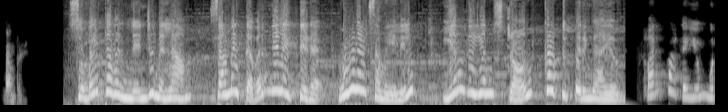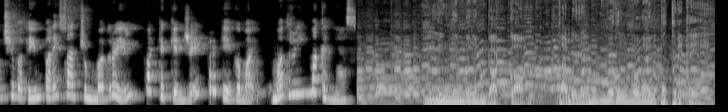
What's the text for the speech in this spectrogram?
நன்றி. சுவைத்தவர் நெஞ்சுமெல்லாம் சமைத்தவர் நிலைத்திட. உங்கள் சமையலில் எங்கேயும் ஸ்ட்ராங் கட்டு பெருங்காயம். பண்பாட்டையும் உற்சவத்தையும் பறைசாற்றும் மதுரையில் பட்டுக்கென்றே பிரத்யேகமாய். மதுரை மகன்யாஸ். மின்னம்பலம் டாட் காம் தமிழின் முதல் மொபைல் பத்திரிகை.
